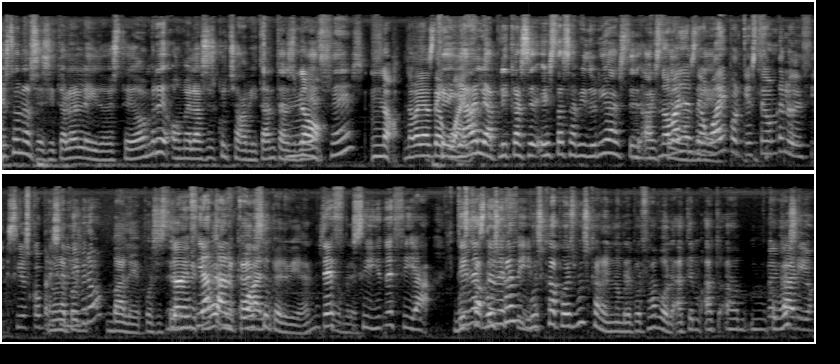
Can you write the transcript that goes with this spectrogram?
esto no sé si te lo has leído este hombre o me lo has escuchado a mí tantas No, veces No, no vayas de que guay. ya le aplicas esta sabiduría a este, a este no vayas de guay porque este hombre lo decía... Si os compráis Bueno, el pues, libro... Vale, pues este lo hombre me decía cae- tal me cae súper bien. este de- sí, decía... Busca, Tienes que decir... busca, puedes buscar el nombre, por favor. A- ¿cómo es? Becario.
